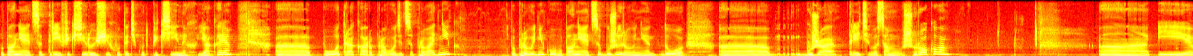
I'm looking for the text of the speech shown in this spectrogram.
выполняется три фиксирующих вот этих вот пиксийных якоря. По тракару проводится проводник, по проводнику выполняется бужирование до бужа третьего, самого широкого – и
